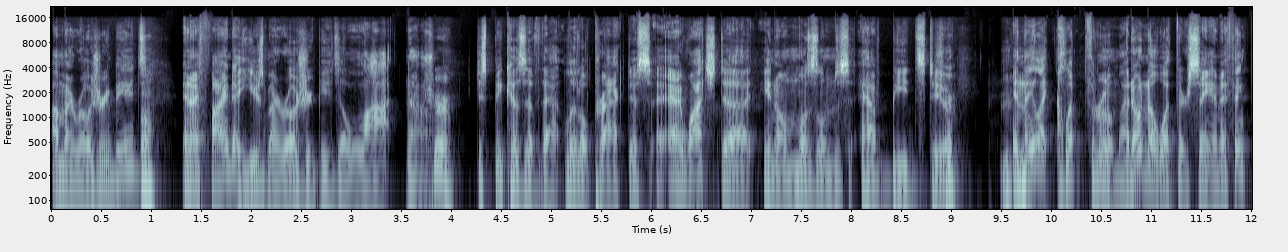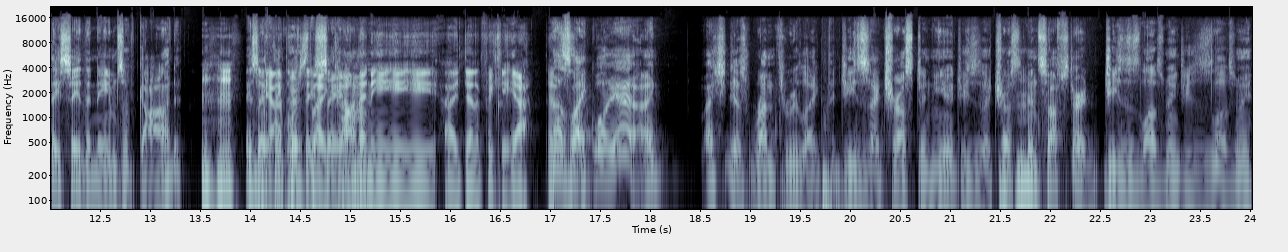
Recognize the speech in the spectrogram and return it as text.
on my rosary beads. Oh. And I find I use my rosary beads a lot now. Sure. Just because of that little practice. I watched uh, you know, Muslims have beads too. Sure. And they like clip through them. I don't know what they're saying. I think they say the names of God. Is I yeah, think what they like say. how many identification. Yeah, I was like, well, yeah, I I should just run through like the Jesus I trust in you, Jesus I trust. In, and so I've started Jesus loves me, Jesus loves me.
